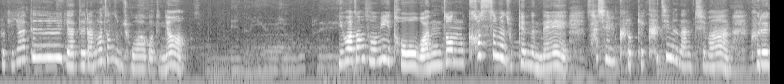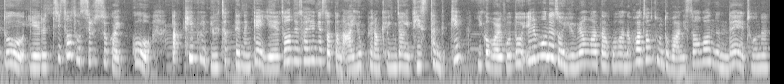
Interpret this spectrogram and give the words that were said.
이렇게 야들야들한 화장솜 좋아하거든요. 이 화장솜이 더 완전 컸으면 좋겠는데 사실 그렇게 크지는 않지만 그래도 얘를 찢어서 쓸 수가 있고 딱 피부에 밀착되는 게 예전에 사용했었던 아이오페랑 굉장히 비슷한 느낌? 이거 말고도 일본에서 유명하다고 하는 화장솜도 많이 써봤는데 저는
